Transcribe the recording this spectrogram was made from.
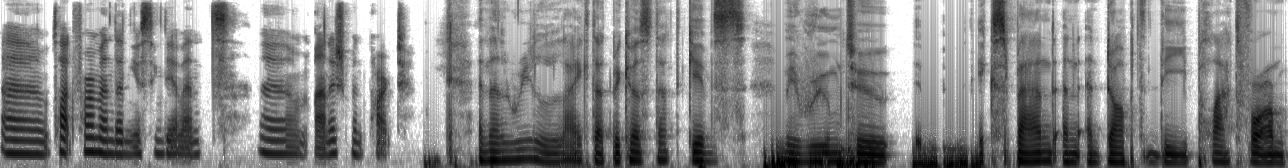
uh, platform, and then using the event um, management part. And I really like that because that gives me room to expand and adopt the platform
